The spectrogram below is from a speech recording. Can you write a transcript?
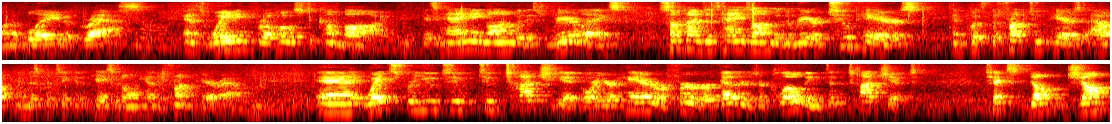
on a blade of grass. And it's waiting for a host to come by. It's hanging on with its rear legs. Sometimes it hangs on with the rear two pairs and puts the front two pairs out. In this particular case, it only had the front pair out. And it waits for you to, to touch it, or your hair, or fur, or feathers, or clothing to touch it. Ticks don't jump.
